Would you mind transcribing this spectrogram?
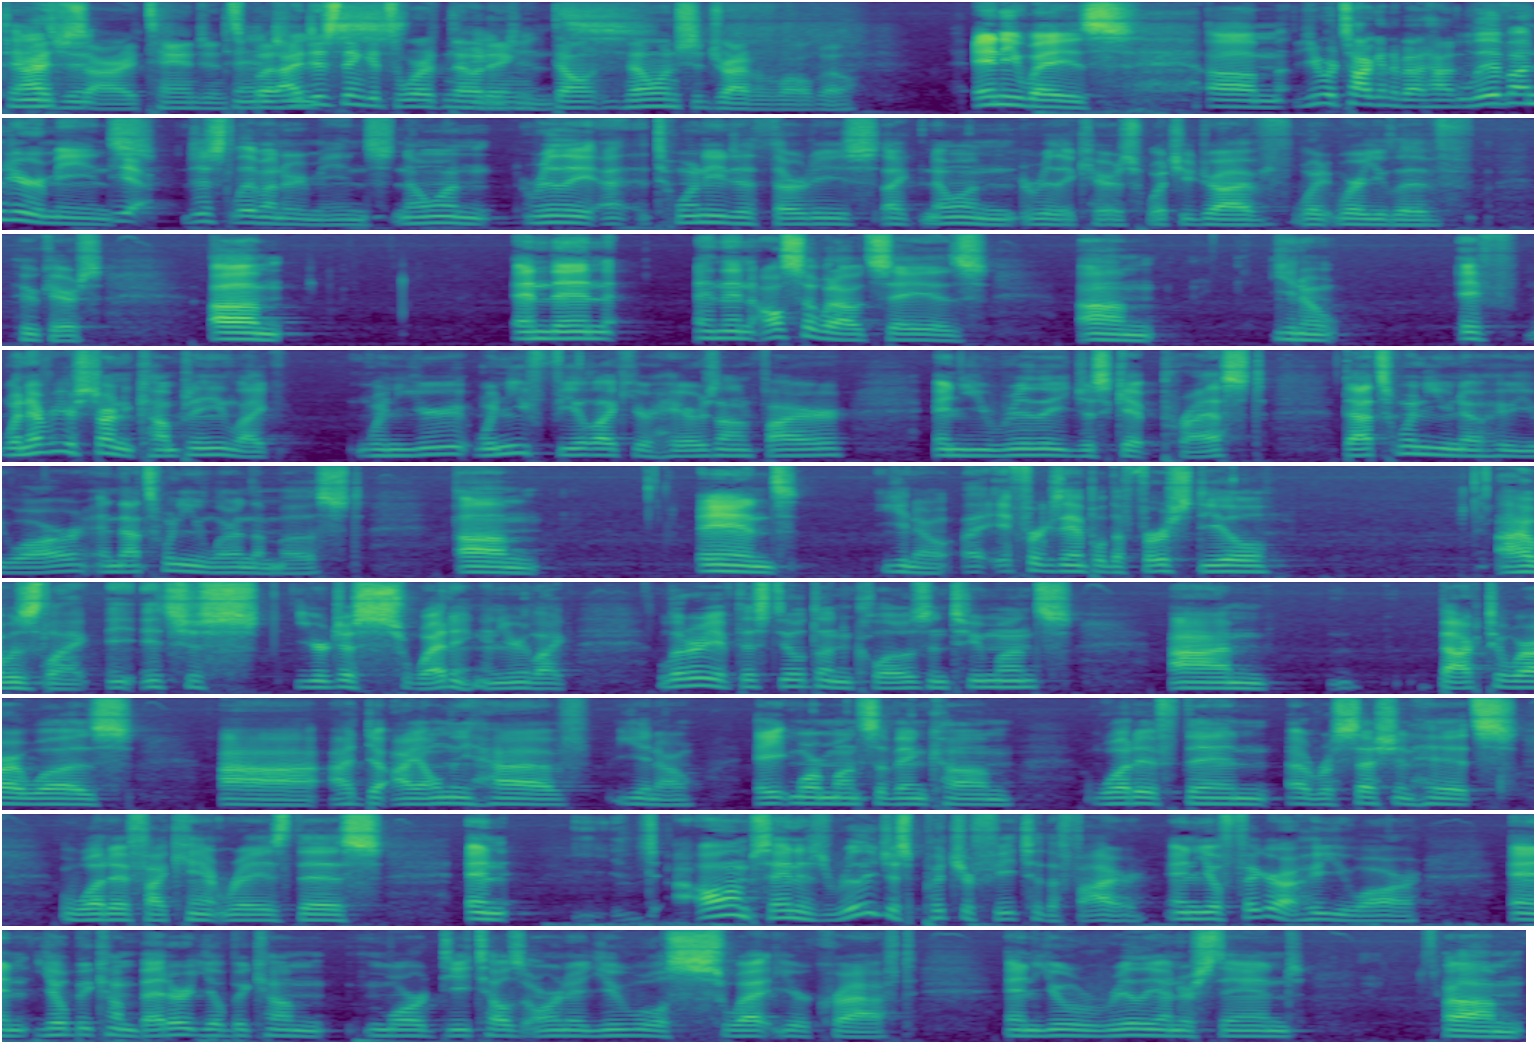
Tangent. I'm sorry, tangents, but I just think it's worth noting. Tangents. Don't no one should drive a Volvo. Anyways, um, You were talking about how live under your means. Yeah. Just live under your means. No one really, uh, 20 to 30s, like no one really cares what you drive, wh- where you live. Who cares? Um, and then, and then also what I would say is, um, you know, if whenever you're starting a company, like when you're, when you feel like your hair's on fire and you really just get pressed, that's when you know who you are. And that's when you learn the most. Um, and you know, if, for example, the first deal, I was like, it's just you're just sweating, and you're like, literally, if this deal doesn't close in two months, I'm back to where I was. Uh, I, d- I only have, you know, eight more months of income. What if then a recession hits? What if I can't raise this? And all I'm saying is really just put your feet to the fire and you'll figure out who you are and you'll become better. You'll become more details oriented. You will sweat your craft and you'll really understand. Um,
